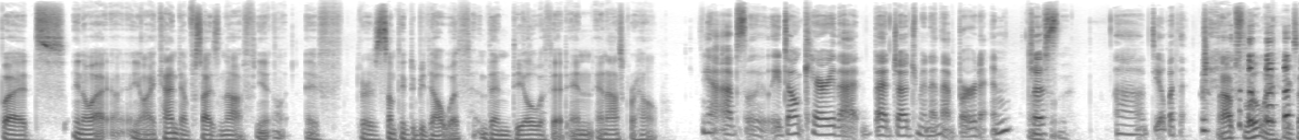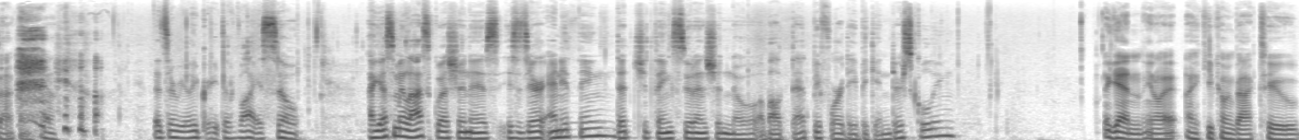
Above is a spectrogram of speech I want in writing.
But you know, I I- you know I can't emphasize enough. You know, if there's something to be dealt with, then deal with it and and ask for help. Yeah, absolutely. Don't carry that that judgment and that burden. Just uh, deal with it. Absolutely, exactly. Yeah. That's a really great advice. So, I guess my last question is Is there anything that you think students should know about that before they begin their schooling? Again, you know, I, I keep coming back to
